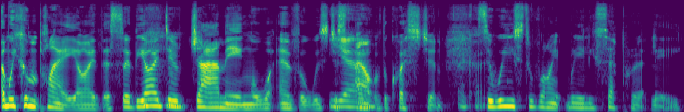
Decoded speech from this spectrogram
and we couldn't play either so the idea of jamming or whatever was just Yeah. out of the question Okay. so we used to write really separately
